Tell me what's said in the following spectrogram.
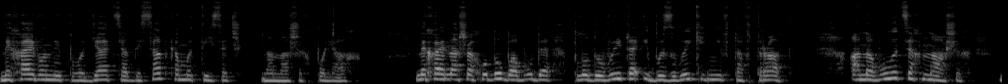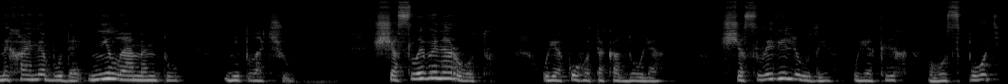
нехай вони плодяться десятками тисяч на наших полях. Нехай наша худоба буде плодовита і без викиднів та втрат, а на вулицях наших нехай не буде ні лементу, ні плачу. Щасливий народ, у якого така доля, щасливі люди, у яких Господь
